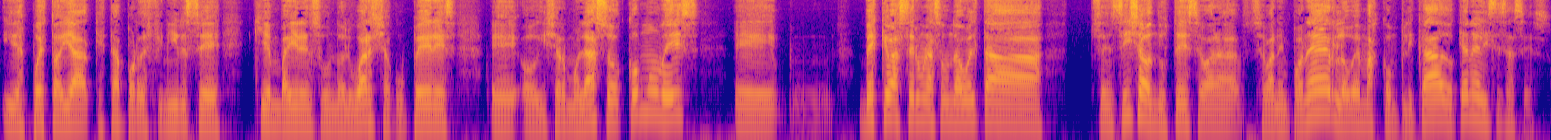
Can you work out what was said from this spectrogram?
y después todavía que está por definirse quién va a ir en segundo lugar, Jacu Pérez o Guillermo Lazo. ¿Cómo ves? ¿Ves que va a ser una segunda vuelta sencilla donde ustedes se van a, se van a imponer? ¿Lo ves más complicado? ¿Qué análisis haces?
